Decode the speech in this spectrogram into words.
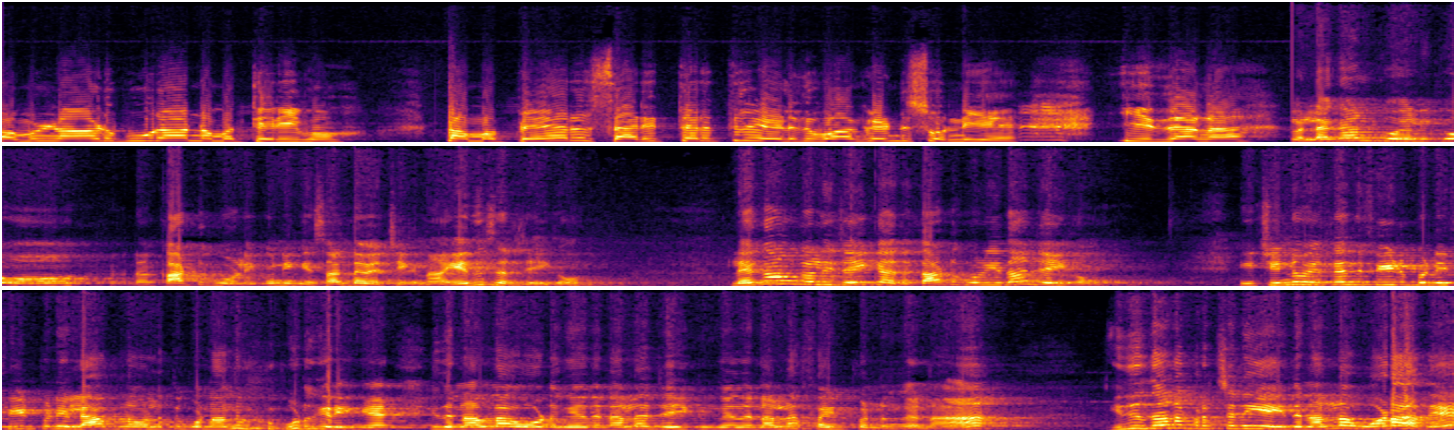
தமிழ்நாடு பூரா நம்ம தெரிவோம். நம்ம பேரு சரித்திரத்தில் எழுதுவாங்கன்னு சொன்னியே. இதானா? இப்போ லெகான் கோழிக்கும் காட்டுக்கோழிக்கும் நீங்கள் சண்டை வச்சீங்கன்னா எது சார் ஜெயிக்கும்? லெகான் கோழி ஜெயிக்காது காட்டுக்கோழி தான் ஜெயிக்கும். நீ சின்ன வயசுலேருந்து ஃபீட் பண்ணி ஃபீட் பண்ணி லேபில் வளர்த்து கொண்டாந்து கொடுக்குறீங்க. இது நல்லா ஓடுங்க இது நல்லா ஜெயிக்குங்க இது நல்லா ஃபைட் பண்ணுங்கன்னா இதுதானே பிரச்சனையே இது நல்லா ஓடாதே.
